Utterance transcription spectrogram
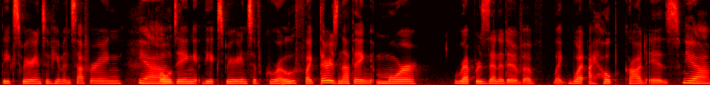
the experience of human suffering, Yeah. holding the experience of growth. Like there is nothing more representative of like what I hope God is. Yeah.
